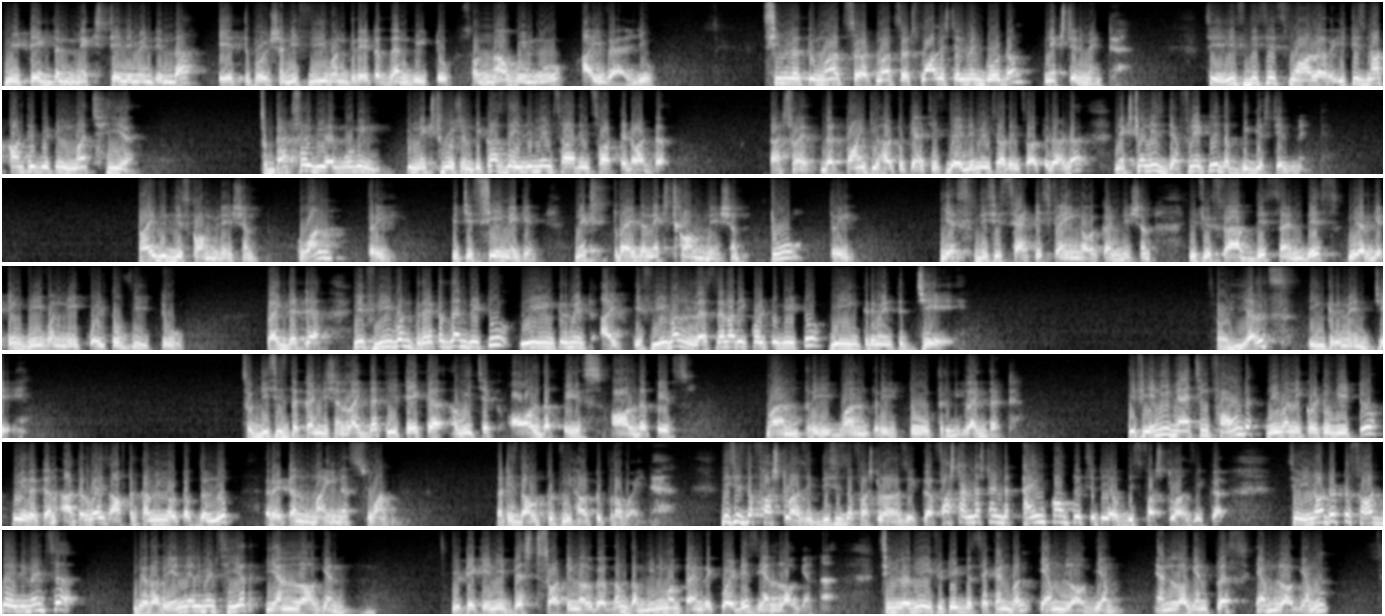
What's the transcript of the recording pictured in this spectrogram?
we take the next element in the ith position if v1 greater than v2 so now we move i value. Similar to merge sort merge sort smallest element go down next element. See, if this is smaller, it is not contributing much here. So that's why we are moving to next position because the elements are in sorted order. That's why that point you have to catch. If the elements are in sorted order, next one is definitely the biggest element. Try with this combination 1, 3 which is same again. Next try the next combination 2, 3 yes this is satisfying our condition if you swap this and this we are getting v1 equal to v2 like that uh, if v1 greater than v2 we increment i. If v1 less than or equal to v2 we increment j. So else increment j. So this is the condition. Like that we take a, we check all the pairs all the pairs. 1 3 1 3 2 3 like that. If any matching found, V1 equal to V2, we return. Otherwise, after coming out of the loop, return minus 1. That is the output we have to provide. This is the first logic. This is the first logic. First understand the time complexity of this first logic. So in order to sort the elements, there are n elements here, n log n. You take any best sorting algorithm, the minimum time required is n log n. Similarly, if you take the second one, m log m, n log n plus m log m,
